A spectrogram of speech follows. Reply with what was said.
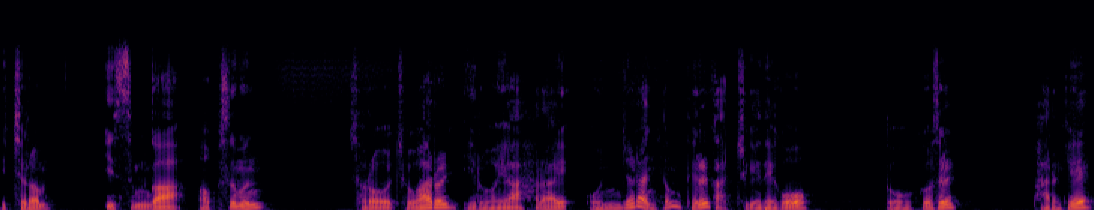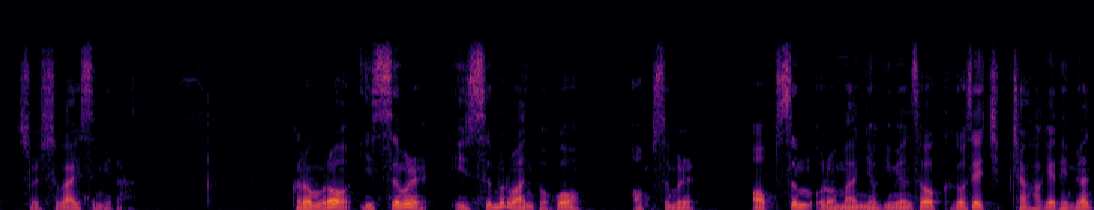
이처럼 있음과 없음은 서로 조화를 이루어야 하나의 온전한 형태를 갖추게 되고 또 그것을 바르게 쓸 수가 있습니다. 그러므로 있음을 있음으로만 보고 없음을 없음으로만 여기면서 그것에 집착하게 되면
